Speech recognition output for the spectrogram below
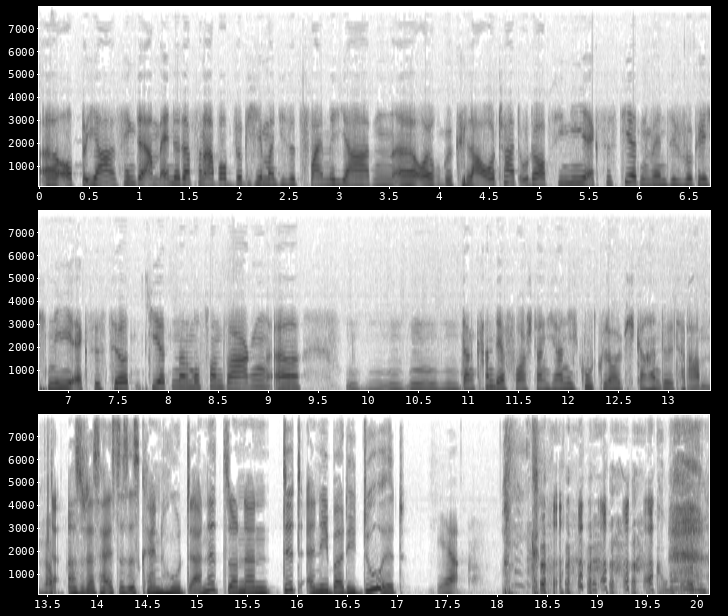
äh, ob, ja, es hängt am Ende davon ab, ob wirklich jemand diese zwei Milliarden äh, Euro geklaut hat oder ob sie nie existierten. Wenn sie wirklich nie existierten, dann muss man sagen, äh, dann kann der Vorstand ja nicht gutgläubig gehandelt haben. Ne? Also das heißt, es ist kein Who Done It, sondern Did anybody do it? Ja. Großartig.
